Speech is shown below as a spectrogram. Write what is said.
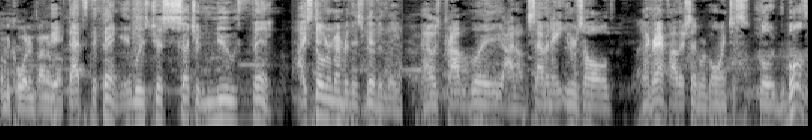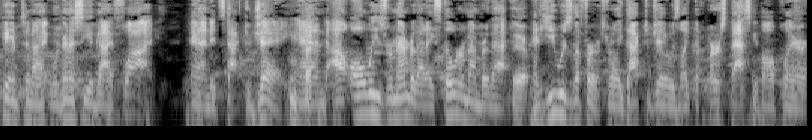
on the court in front of them. It, that's the thing. It was just such a new thing. I still remember this vividly. I was probably, I don't know, seven, eight years old. My grandfather said, We're going to go to the Bulls game tonight. We're going to see a guy fly. And it's Dr. J. and I'll always remember that. I still remember that. Yeah. And he was the first, really. Dr. J was like the first basketball player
